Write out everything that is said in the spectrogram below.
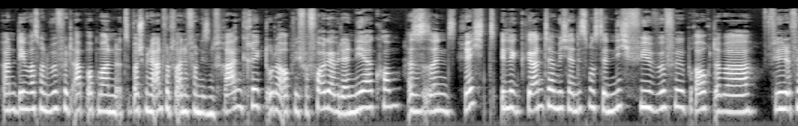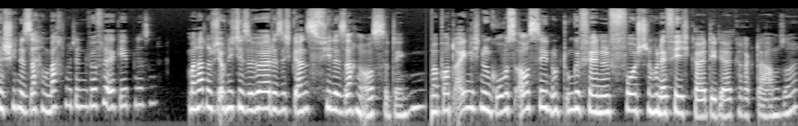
an dem, was man würfelt, ab, ob man zum Beispiel eine Antwort für eine von diesen Fragen kriegt oder ob die Verfolger wieder näher kommen. Also es ist ein recht eleganter Mechanismus, der nicht viel Würfel braucht, aber viele verschiedene Sachen macht mit den Würfelergebnissen. Man hat natürlich auch nicht diese Hürde, sich ganz viele Sachen auszudenken. Man braucht eigentlich nur ein grobes Aussehen und ungefähr eine Vorstellung von der Fähigkeit, die der Charakter haben soll.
